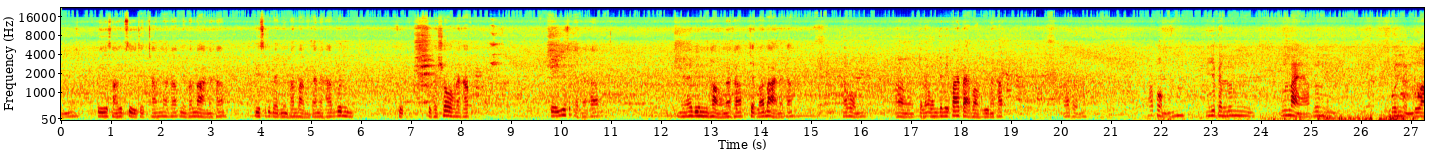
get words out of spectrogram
มปี 34 7 ชั้นนะครับ 1,000 บาทนะครับปี 41 1,000 บาทเหมือนกันนะครับ รุ่นสุสุภโชคนะครับปี 21 นะครับ เนื้อดินเผานะครับ700บาทนะครับครับผมเอ่อแต่ละองค์จะมีป้ายแปะบอกอยู่นะครับครับผมครับผมนี่จะเป็นรุ่นรุ่นใหม่นะครับ รุ่นบุญหนุนดวง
